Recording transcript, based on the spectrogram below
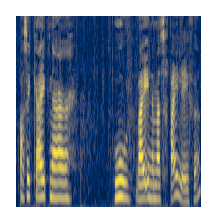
als ik kijk naar hoe wij in de maatschappij leven,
